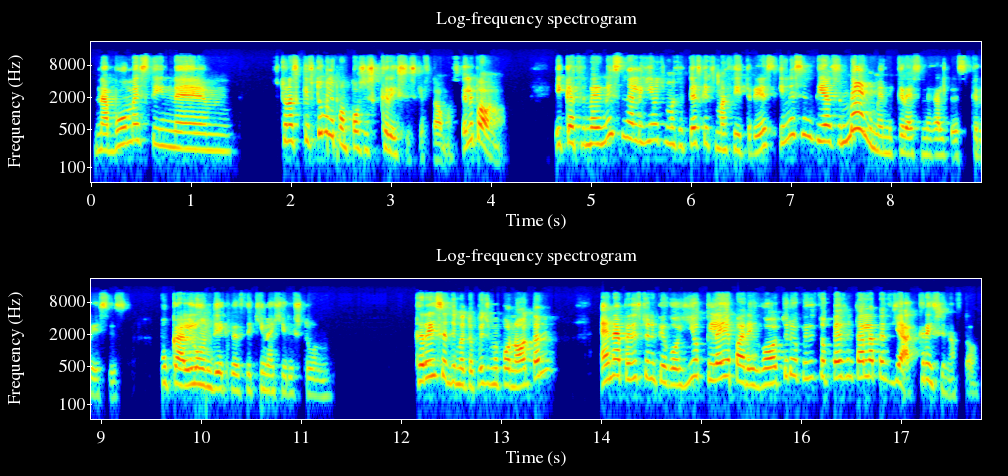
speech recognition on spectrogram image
να μπούμε στην, ε, στο να σκεφτούμε λοιπόν πόσες κρίσεις σκεφτόμαστε. Λοιπόν, η καθημερινή συναλλαγή με τους μαθητές και τις μαθήτριες είναι συνδυασμένη με μικρές ή μεγαλύτερες κρίσεις που καλούνται οι εκπαιδευτικοί να χειριστούν. Κρίση αντιμετωπίζουμε λοιπόν όταν ένα παιδί στον υπηαγωγείο κλαίει παρηγότερο επειδή το παίζουν τα άλλα παιδιά. Κρίση είναι αυτό.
